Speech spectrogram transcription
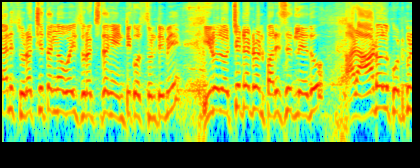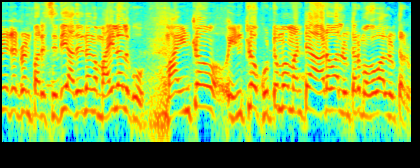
కానీ సురక్షితంగా పోయి సురక్షితంగా ఇంటికి వస్తుంటిమి. ఈరోజు వచ్చేటటువంటి పరిస్థితి లేదు. ఆడ ఆడవాళ్ళు కొట్టుకునేటటువంటి పరిస్థితి. అదేవిధంగా మహిళలకు మా ఇంట్లో ఇంట్లో కుటుంబం అంటే ఆడవాళ్ళు ఉంటారు మగవాళ్ళు ఉంటారు.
